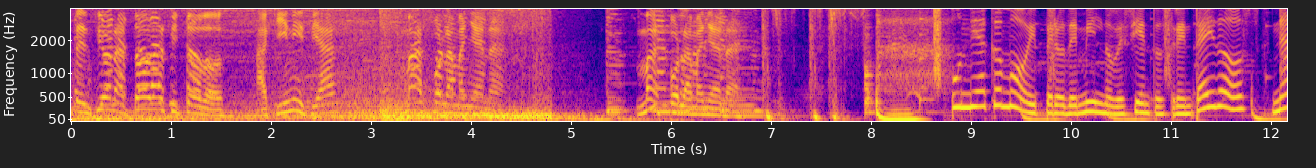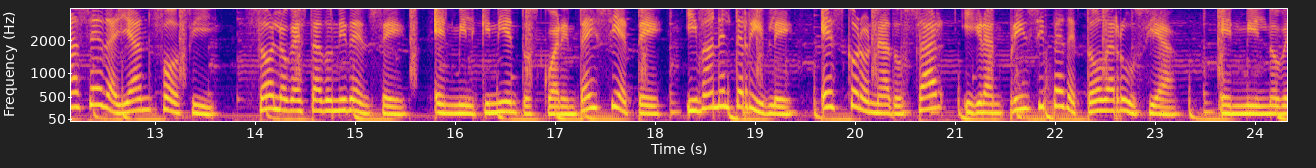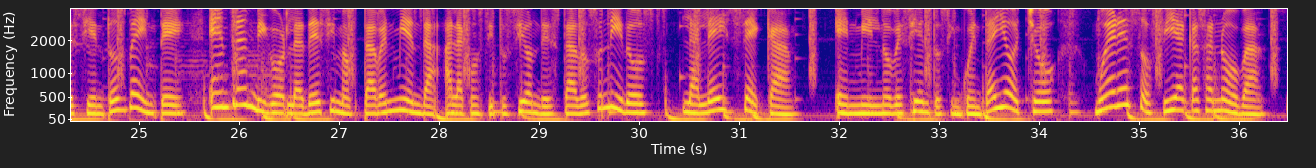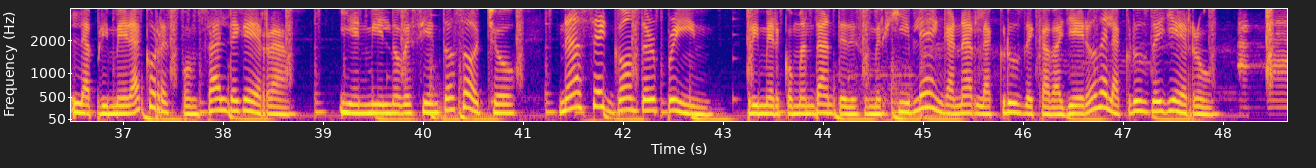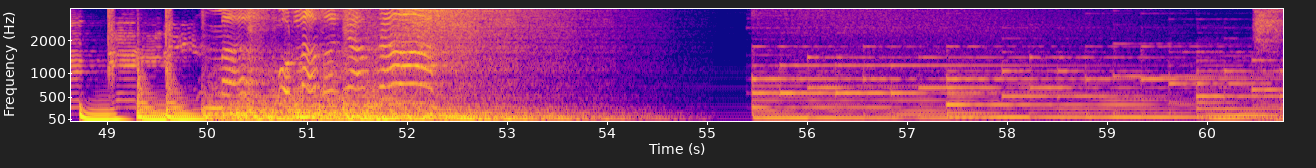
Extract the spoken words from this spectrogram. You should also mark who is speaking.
Speaker 1: Atención a todas y todos. Aquí inicia Más por la mañana. Más por la mañana.
Speaker 2: Un día como hoy, pero de 1932, nace Diane Fossey, zoóloga estadounidense. En 1547, Iván el Terrible es coronado zar y gran príncipe de toda Rusia. En 1920 entra en vigor la décima octava enmienda a la Constitución de Estados Unidos, la Ley Seca. En 1958 muere Sofía Casanova, la primera corresponsal de guerra. Y en 1908 nace Gunther Prin, primer comandante de sumergible en ganar la Cruz de Caballero de la Cruz de Hierro.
